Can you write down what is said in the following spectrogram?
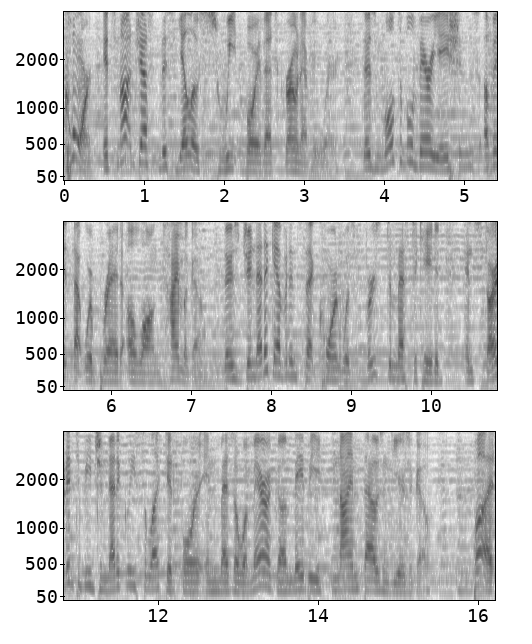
corn. It's not just this yellow sweet boy that's grown everywhere. There's multiple variations of it that were bred a long time ago. There's genetic evidence that corn was first domesticated and started to be genetically selected for in Mesoamerica maybe 9,000 years ago. But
